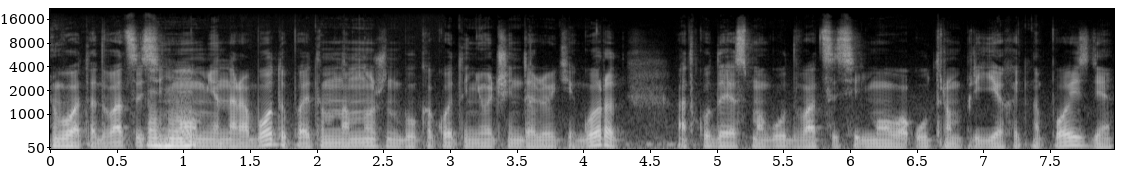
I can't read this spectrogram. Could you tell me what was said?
Вот, а 27-го угу. мне на работу, поэтому нам нужен был какой-то не очень далекий город, откуда я смогу 27-го утром приехать на поезде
